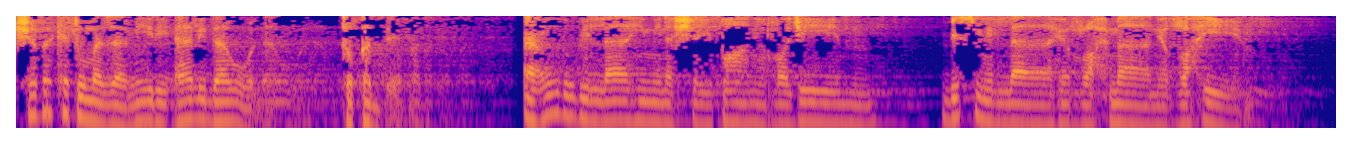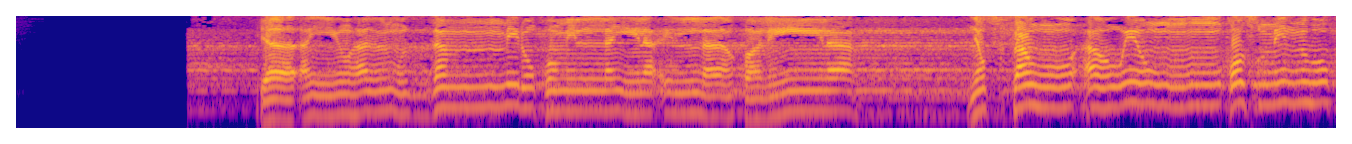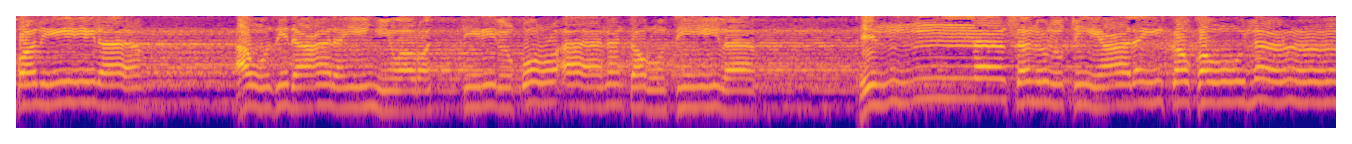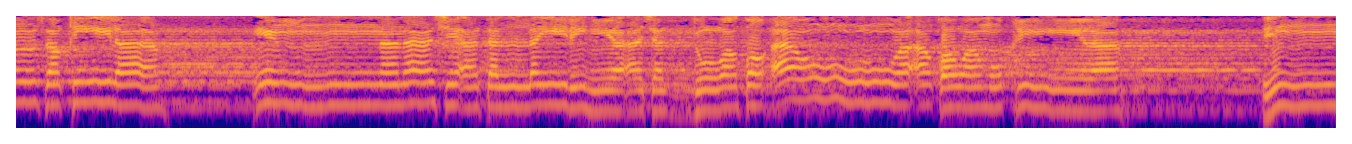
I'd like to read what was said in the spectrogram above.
شبكة مزامير آل داود. تقدم. أعوذ بالله من الشيطان الرجيم. بسم الله الرحمن الرحيم. يا أيها المزمر قم الليل إلا قليلا. نصفه أو ينقص منه قليلا. أو زد عليه ورتل القرآن ترتيلا. إنا سنلقي عليك قولا ثقيلا. إن ناشئة الليل هي أشد وطأا وأقوم قيلا إن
